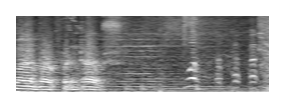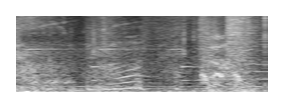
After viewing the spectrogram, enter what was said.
Bueno, por, por Raus.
